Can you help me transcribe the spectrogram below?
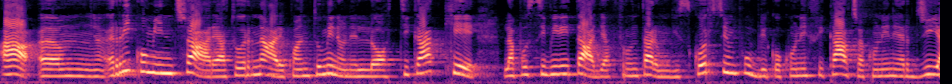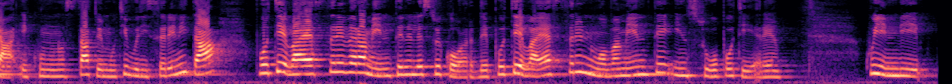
a um, ricominciare a tornare quantomeno nell'ottica che la possibilità di affrontare un discorso in pubblico con efficacia, con energia e con uno stato emotivo di serenità poteva essere veramente nelle sue corde, poteva essere nuovamente in suo potere. Quindi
